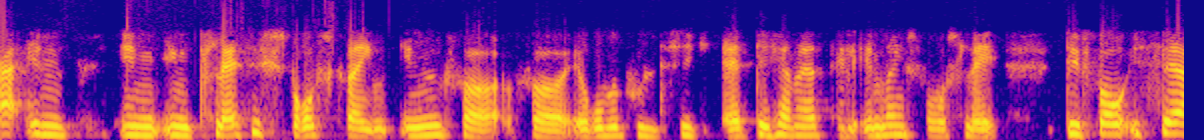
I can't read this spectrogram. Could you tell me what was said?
er en, en, en klassisk sportsgren inden for, for europapolitik, at det her med at stille ændringsforslag, det får især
